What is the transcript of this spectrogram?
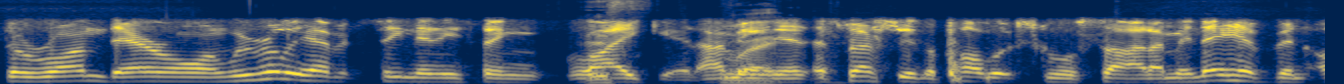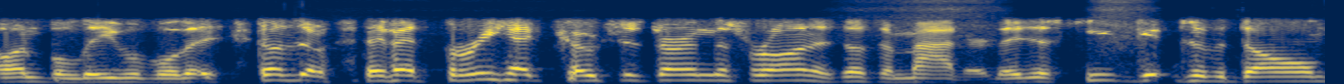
the run they're on, we really haven't seen anything like it. I mean, right. especially the public school side. I mean, they have been unbelievable. It doesn't. They've had three head coaches during this run. It doesn't matter. They just keep getting to the dome,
